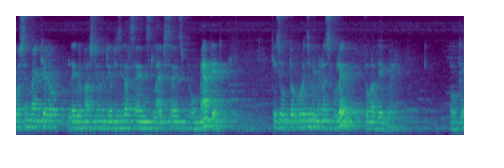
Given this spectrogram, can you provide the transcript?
কোয়েশ্চেন ব্যাংকেরও দেখবে ফার্স্ট ইউনিটে ফিজিক্যাল সায়েন্স লাইফ সায়েন্স এবং ম্যাথের কিছু উত্তর করেছি বিভিন্ন স্কুলে তোমরা দেখবে। ওকে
